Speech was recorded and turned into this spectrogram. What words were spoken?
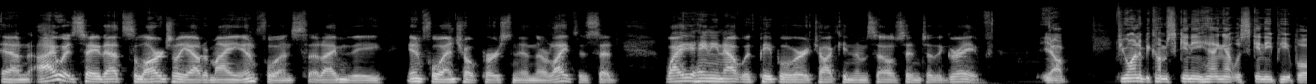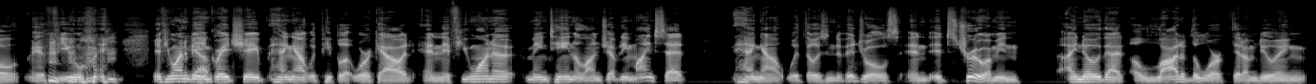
And I would say that's largely out of my influence that I'm the influential person in their life has said, why are you hanging out with people who are talking themselves into the grave? Yeah if you want to become skinny, hang out with skinny people. If you if you want to be yeah. in great shape, hang out with people that work out. And if you want to maintain a longevity mindset, hang out with those individuals. And it's true. I mean, I know that a lot of the work that I'm doing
